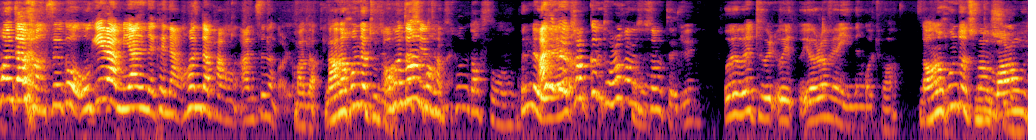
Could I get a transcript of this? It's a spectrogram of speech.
혼자 방 쓰고 오기랑 미연이는 그냥 혼자 방 안 쓰는 걸로. 맞아. 나는 혼자 두지 마. 어, 혼자 싫다며. 혼자 써. 근데 아니 왜? 그 가끔 돌아가면서 써도 되지. 왜 왜둘왜 여러 명 있는 거 좋아? 나는 혼자 진짜 난 싫어. 말하고.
